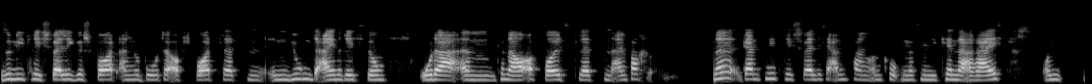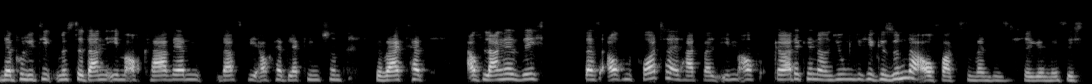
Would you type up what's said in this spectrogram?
so niedrigschwellige Sportangebote auf Sportplätzen, in Jugendeinrichtungen oder ähm, genau auf Bolzplätzen einfach ne, ganz niedrigschwellig anfangen und gucken, dass man die Kinder erreicht. Und der Politik müsste dann eben auch klar werden, dass, wie auch Herr Blacking schon gesagt hat, auf lange Sicht das auch einen Vorteil hat, weil eben auch gerade Kinder und Jugendliche gesünder aufwachsen, wenn sie sich regelmäßig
